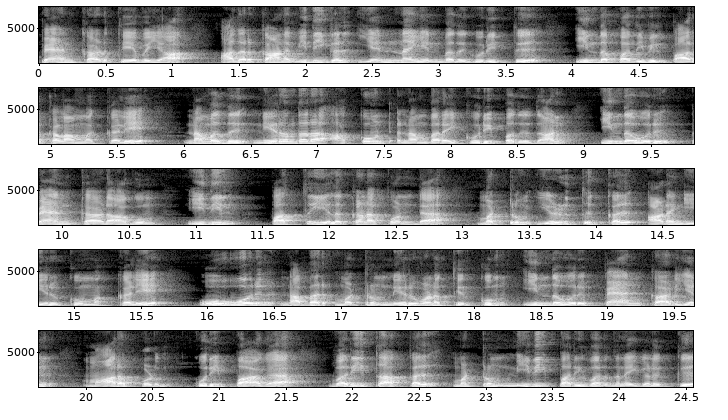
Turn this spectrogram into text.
பேன் கார்டு தேவையா? அதற்கான விதிகள் என்ன என்பது குறித்து இந்த பதிவில் பார்க்கலாம் மக்களே. நமது நிரந்தர அக்கவுண்ட் நம்பரை குறிப்பது தான் இந்த ஒரு பேன் கார்டு ஆகும். இதில் பத்து இலக்கண கொண்ட மற்றும் எழுத்துக்கள் அடங்கியிருக்கும் மக்களே ஒவ்வொரு நபர் மற்றும் நிறுவனத்திற்கும் இந்த ஒரு பேன் கார்டு எண் மாறப்படும். குறிப்பாக வரி தாக்கல் மற்றும் நிதி பரிவர்த்தனைகளுக்கு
